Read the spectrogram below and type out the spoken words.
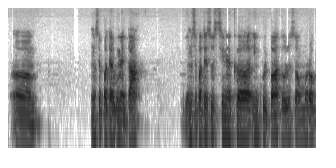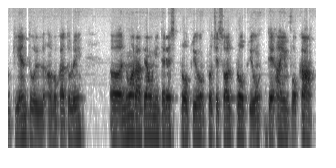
uh, nu se poate argumenta nu se poate susține că inculpatul sau, mă rog, clientul avocatului uh, nu ar avea un interes propriu, procesual propriu, de a invoca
